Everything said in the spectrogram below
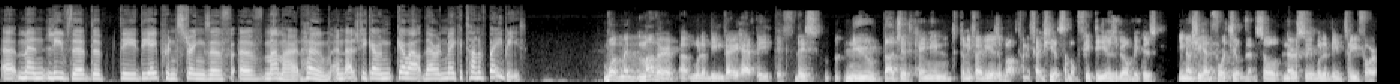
uh, men leave the, the the the apron strings of of mama at home and actually go and go out there and make a ton of babies? Well, my mother uh, would have been very happy if this new budget came in 25 years, ago. well, 25 years, about 50 years ago, because you know, she had four children, so nursery would have been three for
